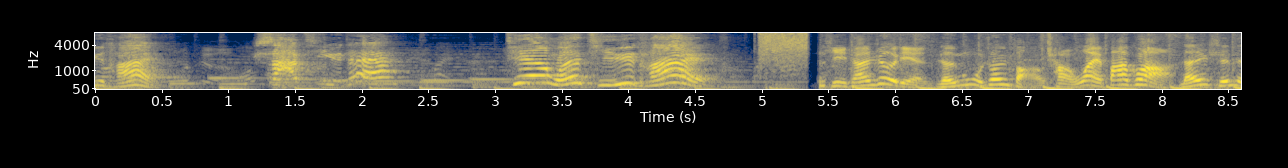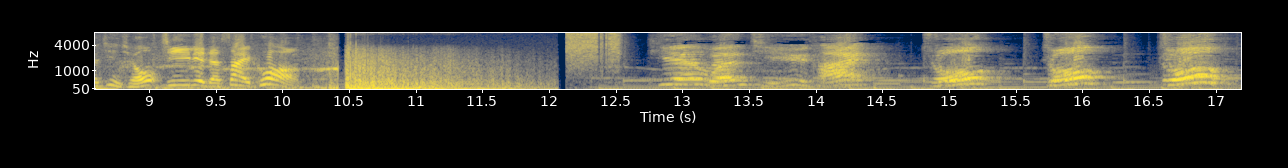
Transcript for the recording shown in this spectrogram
育台，啥体育台？天文体育台，体坛热点，人物专访，场外八卦，男神的进球，激烈的赛况。天文体育台，中中中。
